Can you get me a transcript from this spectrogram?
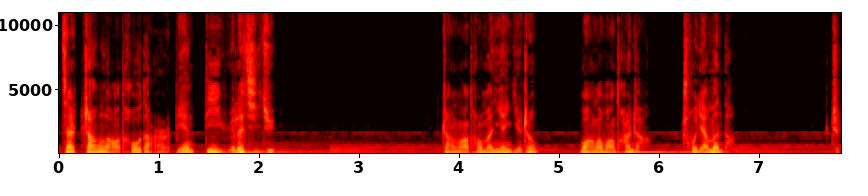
在张老头的耳边低语了几句。张老头闻言一怔，望了望团长，出言问道：“这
